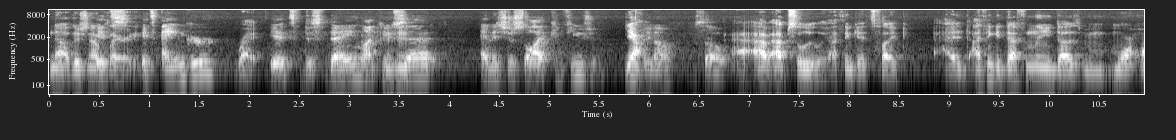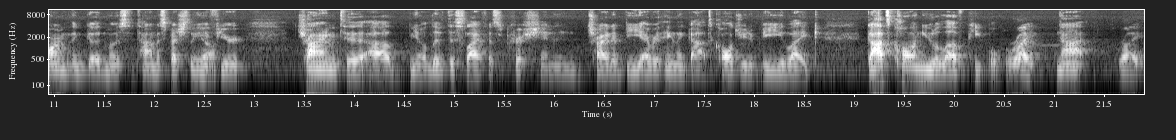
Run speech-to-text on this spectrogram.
No, there's no it's, clarity. It's anger, right. it's disdain, like you Mhm. said, and it's just like confusion. Yeah. You know? So a- absolutely. I think it's like I, I think it definitely does m- more harm than good most of the time, especially Yeah. if you're trying to uh, you know live this life as a Christian and try to be everything that God's called you to be. Like God's calling you to love people, right, not right.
